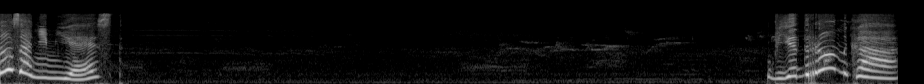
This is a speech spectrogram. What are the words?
Kto za nim jest? Biedronka!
